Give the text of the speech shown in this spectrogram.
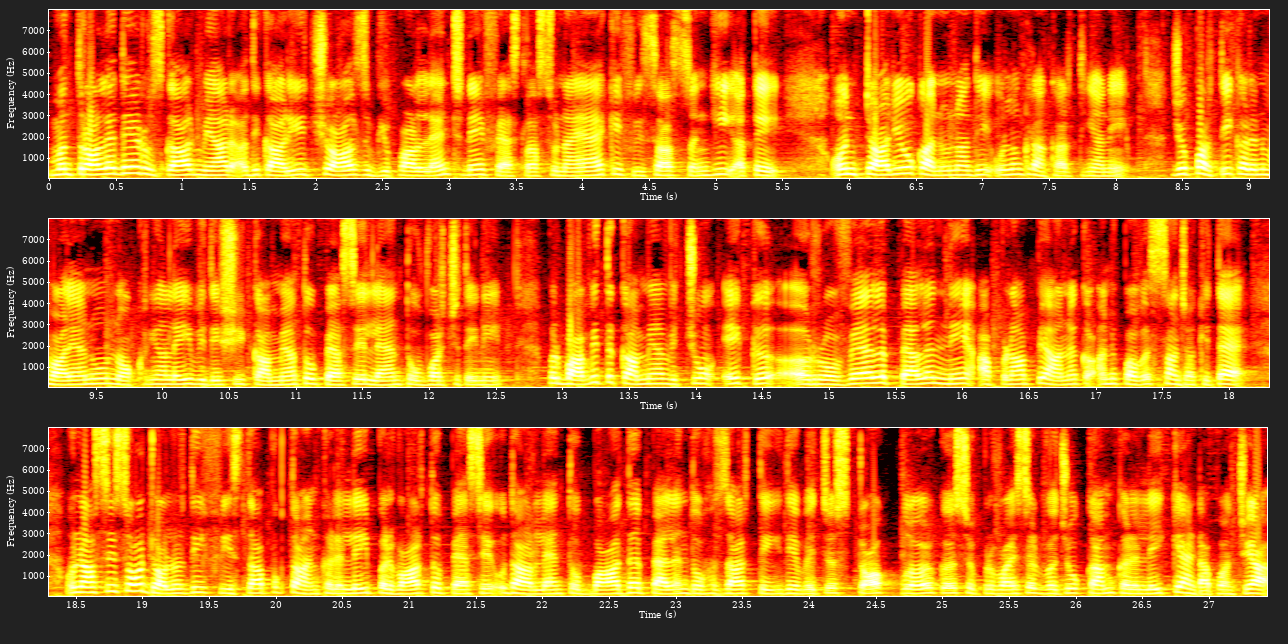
ਮੰਤਰਾਲੇ ਦੇ ਰੁਜ਼ਗਾਰ ਮਿਆਰ ਅਧਿਕਾਰੀ ਚਾਰਲਸ ਬਿਊਪਰਲੈਂਟ ਨੇ ਫੈਸਲਾ ਸੁਣਾਇਆ ਹੈ ਕਿ ਫੀਸਾਂ ਸੰਘੀ ਅਤੇ ਓਨਟਾਰੀਓ ਕਾਨੂੰਨਾਂ ਦੀ ਉਲੰਘਣਾ ਕਰਦੀਆਂ ਨੇ, ਜੋ ਭਰਤੀ ਕਰਨ ਵਾਲਿਆਂ ਨੂੰ ਨੌਕਰੀਆਂ ਲਈ ਵਿਦੇਸ਼ੀ ਕਾਮਿਆਂ ਤੋਂ ਪੈਸੇ ਲੈਣ ਤੋਂ ਵਰਜਦੇ ਨੇ। ਪ੍ਰਭਾਵਿਤ ਕਾਮਿਆਂ ਵਿੱਚੋਂ ਇੱਕ ਰੋਵੈਲ ਪੈਲਨ ਨੇ ਆਪਣਾ ਭਿਆਨਕ ਅਨੁਭਵ ਸਾਂਝਾ ਕੀਤਾ ਹੈ। 7900 ਡਾਲਰ ਦੀ ਫੀਸ ਦਾ ਭੁਗਤਾਨ ਕਰਨ ਲਈ ਪਰਿਵਾਰ ਤੋਂ ਪੈਸੇ ਉਧਾਰ ਲੈਣ ਤੋਂ ਬਾਅਦ ਪੈਲਨ 2023 ਦੇ ਵਿੱਚ ਸਟਾਕ ਕਲਰਕ ਸੁਪਰਵਾਈਜ਼ਰ ਵਜੋਂ ਕੰਮ ਕਰਨ ਲਈ ਕੈਨੇਡਾ ਪਹੁੰਚਿਆ।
